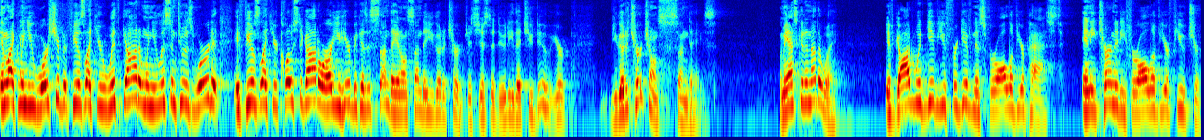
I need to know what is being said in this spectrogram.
And like when you worship, it feels like you're with God. And when you listen to His Word, it, it feels like you're close to God. Or are you here because it's Sunday and on Sunday you go to church? It's just a duty that you do. You're, you go to church on Sundays. Let me ask it another way. If God would give you forgiveness for all of your past and eternity for all of your future,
